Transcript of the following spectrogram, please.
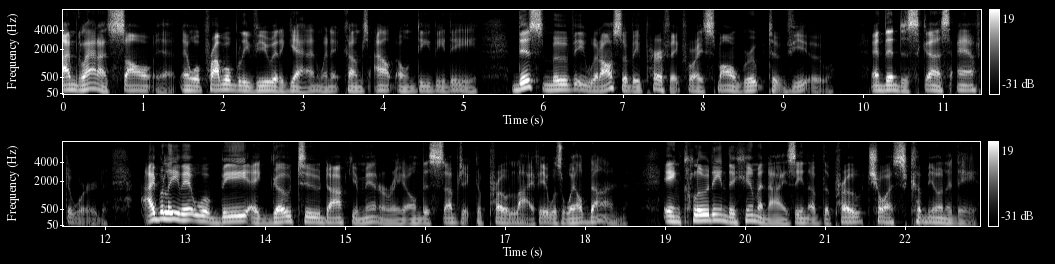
I'm glad I saw it and will probably view it again when it comes out on DVD. This movie would also be perfect for a small group to view and then discuss afterward. I believe it will be a go to documentary on this subject of pro life. It was well done, including the humanizing of the pro choice community.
